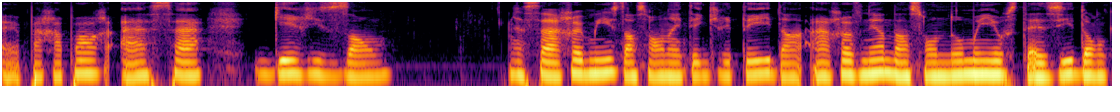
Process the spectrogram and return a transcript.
euh, par rapport à sa guérison, à sa remise dans son intégrité, à revenir dans son homéostasie. Donc,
